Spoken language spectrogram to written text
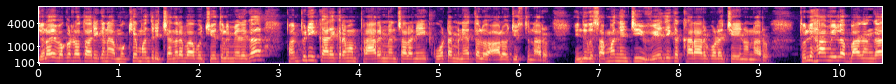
జూలై ఒకటో తారీఖున ముఖ్యమంత్రి చంద్రబాబు చేతుల మీదుగా పంపిణీ కార్యక్రమం ప్రారంభించాలని కూటమి నేతలు ఆలోచిస్తున్నారు. ఇందుకు సంబంధించి వేదిక ఖరారు కూడా చేయనున్నారు. తొలి హామీలో భాగంగా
